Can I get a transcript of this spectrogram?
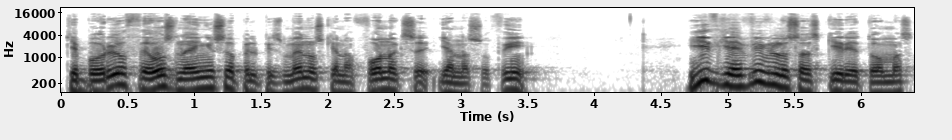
και μπορεί ο Θεός να ένιωσε απελπισμένος και να φώναξε για να σωθεί; Η ίδια η βίβλος σας κύριε Τόμας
